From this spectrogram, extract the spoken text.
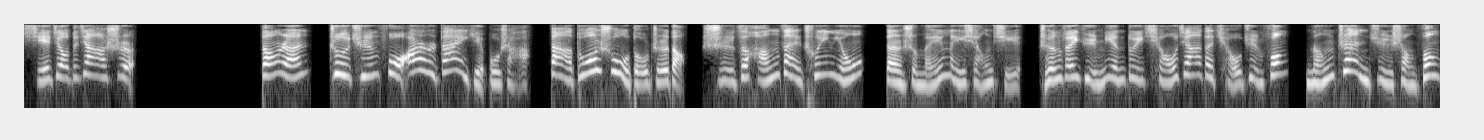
邪教的架势。当然，这群富二代也不傻，大多数都知道史子航在吹牛。但是每每想起陈飞宇面对乔家的乔俊峰能占据上风，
